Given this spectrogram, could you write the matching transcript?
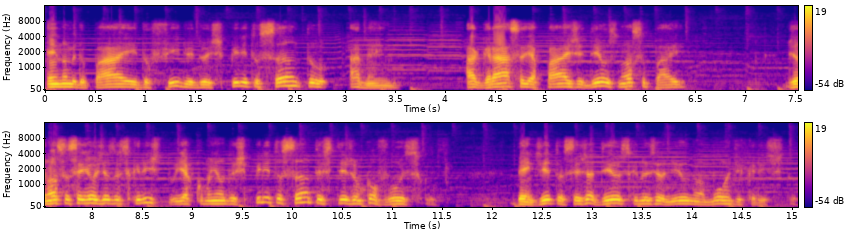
Em nome do Pai, do Filho e do Espírito Santo. Amém. A graça e a paz de Deus, nosso Pai, de nosso Senhor Jesus Cristo e a comunhão do Espírito Santo estejam convosco Bendito seja Deus que nos uniu no amor de Cristo.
